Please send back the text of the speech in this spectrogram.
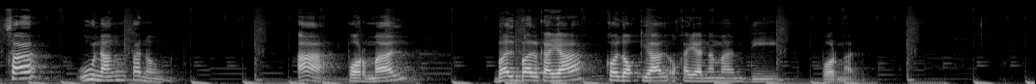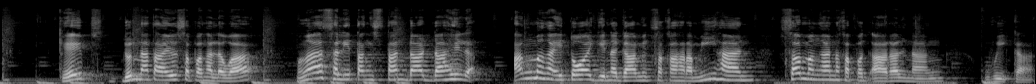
sa unang tanong? A. Formal. Balbal kaya, kolokyan o kaya naman D. Formal. Okay, doon na tayo sa pangalawa. Mga salitang standard dahil ang mga ito ay ginagamit sa karamihan sa mga nakapag-aral ng wika.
